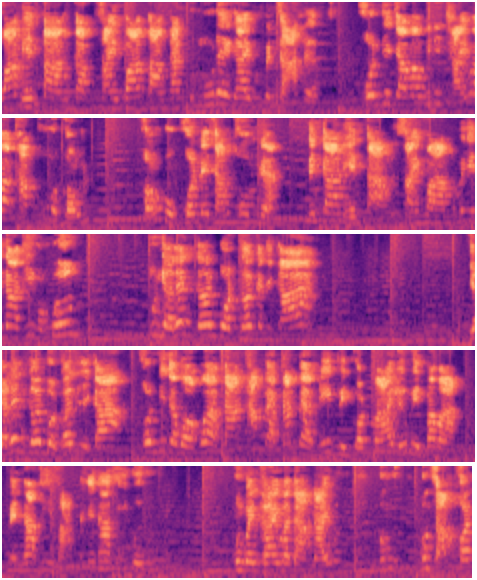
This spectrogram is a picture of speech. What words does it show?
ความเห็นต่างกับใส่ความต่างกันมึงรู้ได้ไงมึงเป็นศาลเหรอ คนที่จะมาวินิจฉัยว่าคำพูดของของบุคคลในสังคมเนี่ย เป็นการเห็นต่างหรือใส่ความมันไม่ใช่หน้าที่ของมึงมึงอย่าเล่นเกินบทเกินกติกา อย่าเล่นเกินบทเกินกติกา คนที่จะบอกว่าการทำแบบนั้นแบบนี้ผิดกฎหมายหรือหมิ่นประมาทเป็นหน้าที่ศาลไม่ใช่หน้าที่มึงมึงเป็นใครมาจากไหนมึงมึงมึงสำคัญ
